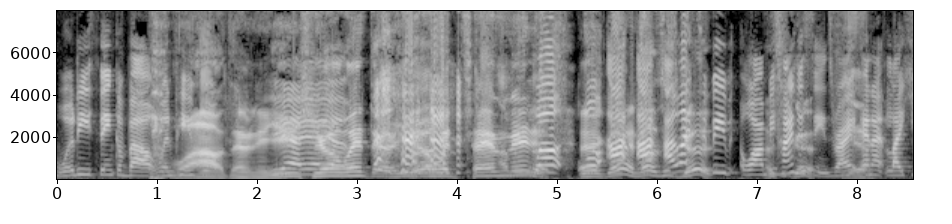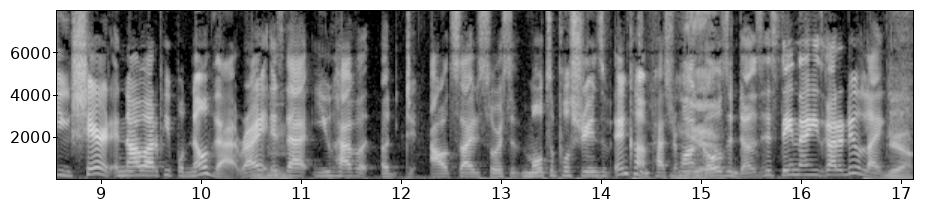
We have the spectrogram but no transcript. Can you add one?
What do you think about when people? Wow, Stephanie, you Yeah, yeah, sure yeah. went there. You know, with 10 I mean, minutes. Well, Hey, well, go I, ahead. No, I, this is I like to be well. I'm This is behind the scenes, right? Yeah. And I, like you shared, and not a lot of people know that, right? Mm-hmm. Is that you have a, a d- outside source of multiple streams of income. Pastor Juan Yeah. goes and does his thing that he's got to do, like Yeah.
